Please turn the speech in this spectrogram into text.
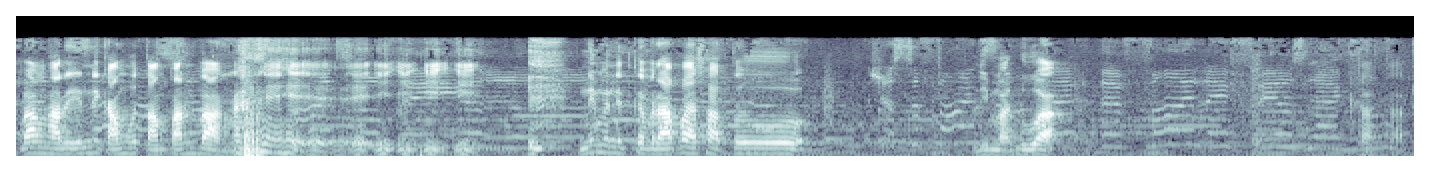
Bang, hari ini kamu tampan, Bang. ini menit ke berapa? 152. Bentar.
